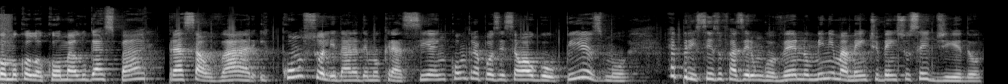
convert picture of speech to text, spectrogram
Como colocou Malu Gaspar, para salvar e consolidar a democracia em contraposição ao golpismo, é preciso fazer um governo minimamente bem-sucedido.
